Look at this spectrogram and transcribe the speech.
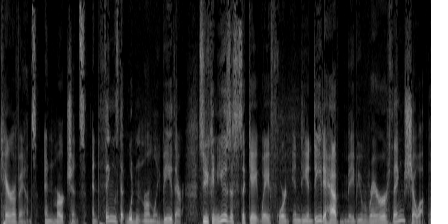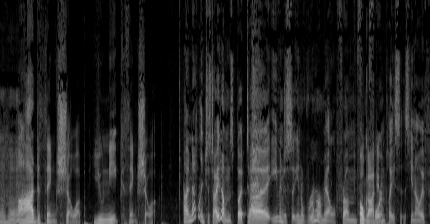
caravans and merchants and things that wouldn't normally be there. So you can use this as a gateway for in D&D to have maybe rarer things show up, odd things show up, unique things show up. Uh, not only just items, but uh, even just you know rumor mill from, from Oh, God, foreign yeah. places. You know, if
